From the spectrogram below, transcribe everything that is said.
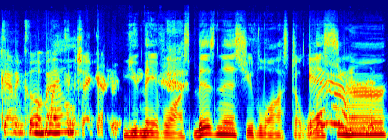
Got to go back well, and check everything. You may have lost business, you've lost a yeah. listener,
